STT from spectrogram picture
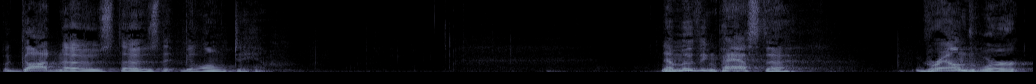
but God knows those that belong to Him. Now, moving past the groundwork,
